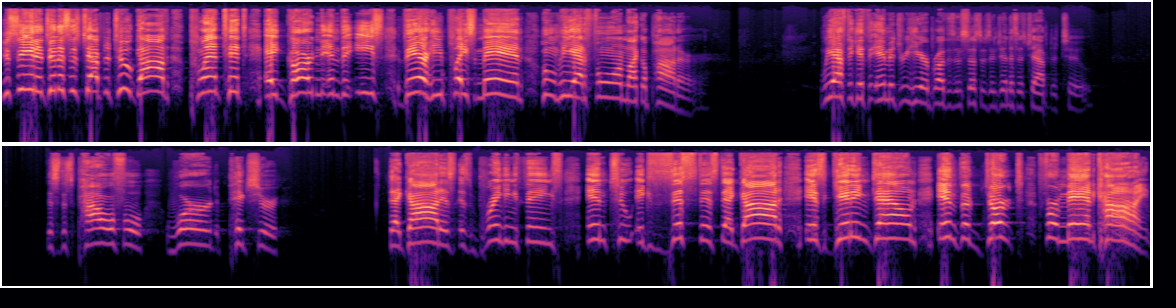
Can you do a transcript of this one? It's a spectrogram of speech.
You see it in Genesis chapter 2. God planted a garden in the east. There he placed man whom he had formed like a potter. We have to get the imagery here, brothers and sisters, in Genesis chapter 2. This, is this powerful word picture that God is, is bringing things into existence, that God is getting down in the dirt for mankind.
